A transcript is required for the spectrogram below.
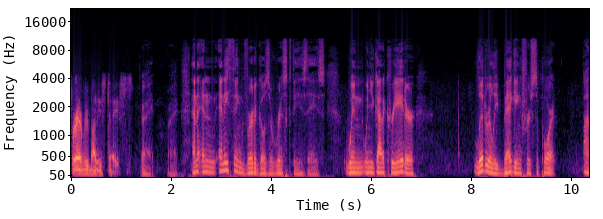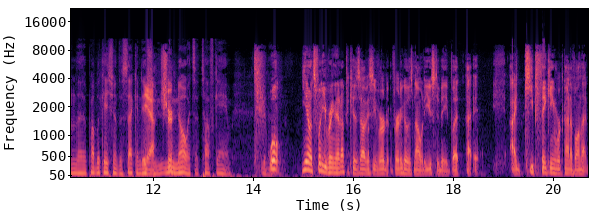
for everybody's taste. Right, right. And and anything Vertigo's a risk these days. When when you got a creator literally begging for support on the publication of the second issue, Yeah, you know it's a tough game. Well, you know, it's funny you bring that up because obviously Vert- Vertigo is not what it used to be, but I, I keep thinking we're kind of on that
